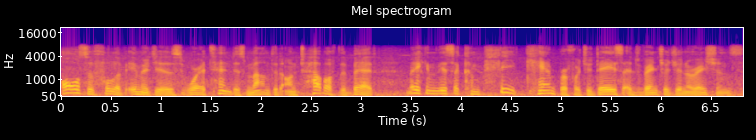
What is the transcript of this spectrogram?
also full of images where a tent is mounted on top of the bed, making this a complete camper for today's adventure generations.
